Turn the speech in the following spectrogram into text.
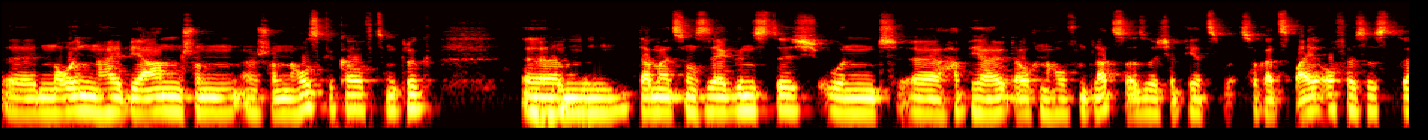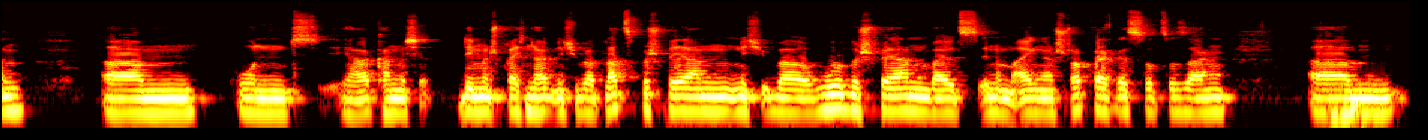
äh, neuneinhalb Jahren schon, äh, schon ein Haus gekauft, zum Glück. Mhm. Ähm, damals noch sehr günstig und äh, habe hier halt auch einen Haufen Platz. Also ich habe jetzt sogar zwei Offices drin. Ähm, und ja, kann mich dementsprechend halt nicht über Platz beschweren, nicht über Ruhe beschweren, weil es in einem eigenen Stockwerk ist sozusagen. Ähm,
